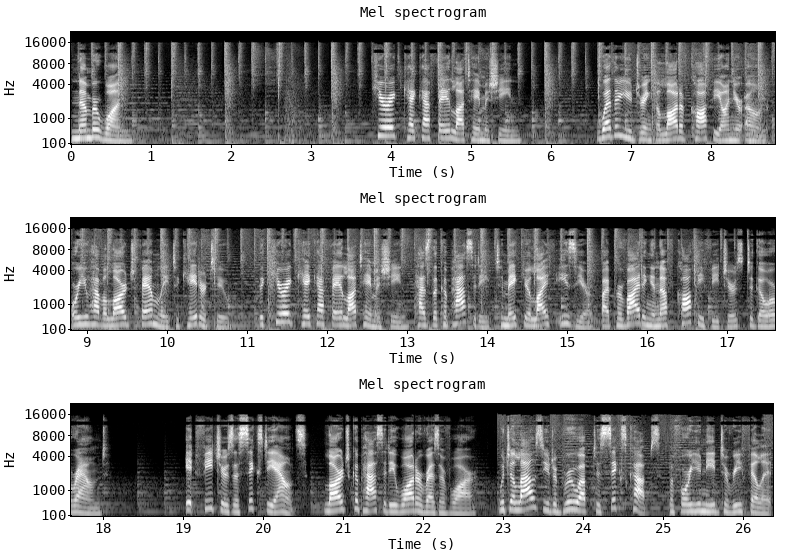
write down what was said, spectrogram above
Number 1. Keurig K-Cafe Latte Machine. Whether you drink a lot of coffee on your own or you have a large family to cater to, the Keurig K-Cafe Latte Machine has the capacity to make your life easier by providing enough coffee features to go around. It features a 60-ounce, large-capacity water reservoir, which allows you to brew up to 6 cups before you need to refill it.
